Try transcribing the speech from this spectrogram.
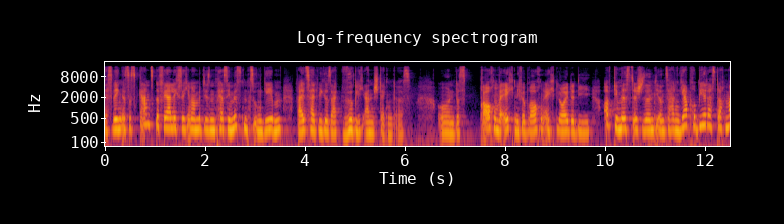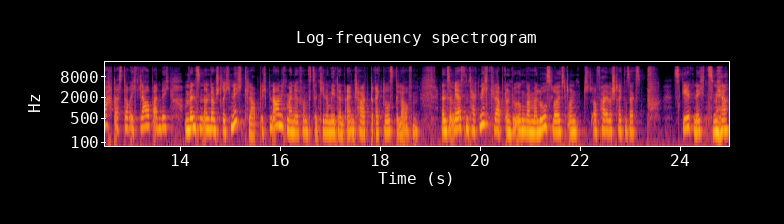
Deswegen ist es ganz gefährlich, sich immer mit diesen Pessimisten zu umgeben, weil es halt, wie gesagt, wirklich ansteckend ist. Und das brauchen wir echt nicht. Wir brauchen echt Leute, die optimistisch sind, die uns sagen, ja, probier das doch, mach das doch, ich glaube an dich. Und wenn es in unterm Strich nicht klappt, ich bin auch nicht meine 15 Kilometer in einem Tag direkt losgelaufen. Wenn es am ersten Tag nicht klappt und du irgendwann mal losläufst und auf halbe Strecke sagst, puh, es geht nichts mehr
